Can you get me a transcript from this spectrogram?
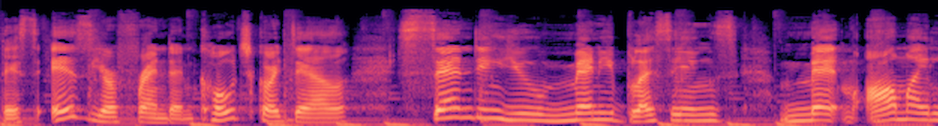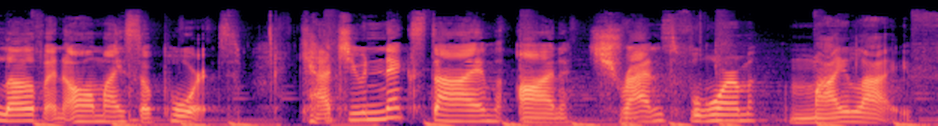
This is your friend and coach Cordell sending you many blessings, all my love, and all my support. Catch you next time on Transform My Life.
